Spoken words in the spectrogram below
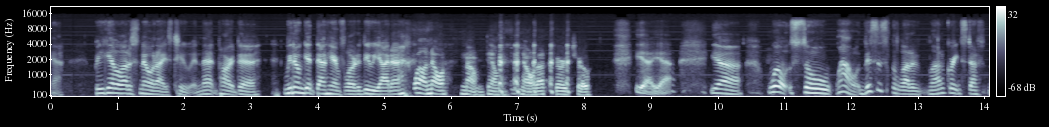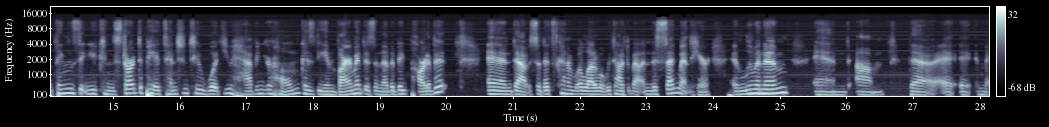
yeah, but you get a lot of snow and ice too, and that part uh, we don't get down here in Florida, do we, Ida? Well, no, no, Dylan, no, that's very true. yeah yeah yeah well so wow this is a lot of a lot of great stuff things that you can start to pay attention to what you have in your home because the environment is another big part of it and uh, so that's kind of a lot of what we talked about in this segment here aluminum and um, the uh,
